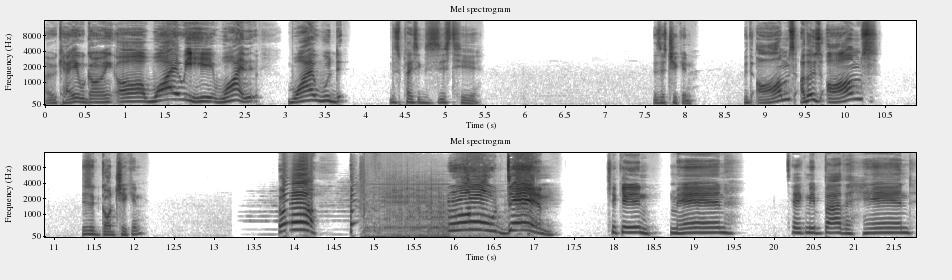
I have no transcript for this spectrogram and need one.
Okay, we're going- Oh, why are we here? Why? Why would this place exist here? There's a chicken. With arms? Are those arms? This is a god chicken. Ah! Oh, damn! Chicken, man. Take me by the hand.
